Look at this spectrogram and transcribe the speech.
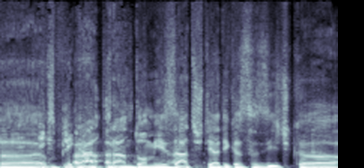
uh, Explicat. Ra- randomizat, știi? Adică să zici că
